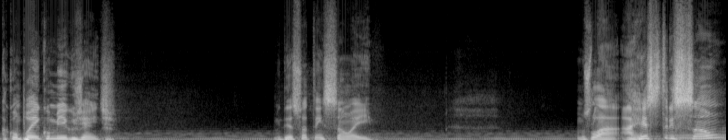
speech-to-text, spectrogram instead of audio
Acompanhe comigo, gente. Me dê sua atenção aí. Vamos lá. A restrição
